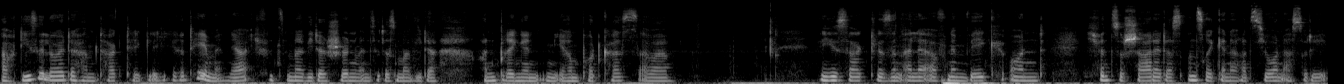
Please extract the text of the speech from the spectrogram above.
Auch diese Leute haben tagtäglich ihre Themen, ja. Ich finde es immer wieder schön, wenn sie das mal wieder anbringen in ihrem Podcast, aber wie gesagt, wir sind alle auf einem Weg und ich finde es so schade, dass unsere Generation, ach so die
